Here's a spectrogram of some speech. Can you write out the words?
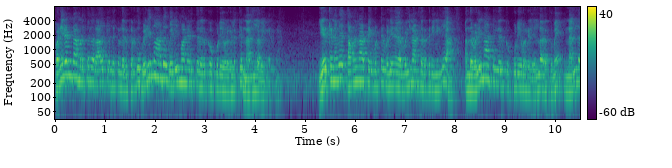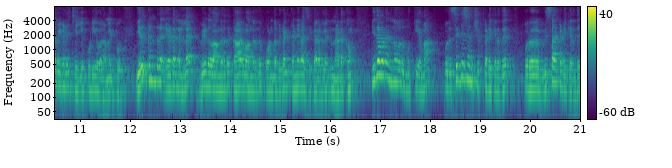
பனிரெண்டாம் இடத்துல ராஜகேதுக்கள் இருக்கிறது. வெளிநாடு வெளிமாநிலத்தில் இருக்கக்கூடியவர்களுக்கு நல்லவைகள்ங்க ஏற்கனவே தமிழ்நாட்டை விட்டு வெளி வெளிநாட்டில் இருக்கிறீங்க இல்லையா? அந்த வெளிநாட்டில் இருக்கக்கூடியவர்கள் எல்லாருக்குமே நல்லவைகளை செய்யக்கூடிய ஒரு அமைப்பு. இருக்கின்ற இடங்களில் வீடு வாங்குறது கார் வாங்குறது போன்றவைகள் கன்னிராசிக்காரர்களுக்கு நடக்கும். இதை விட இன்னொரு முக்கியமாக ஒரு சிட்டிசன்ஷிப் கிடைக்கிறது ஒரு விசா கிடைக்கிறது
